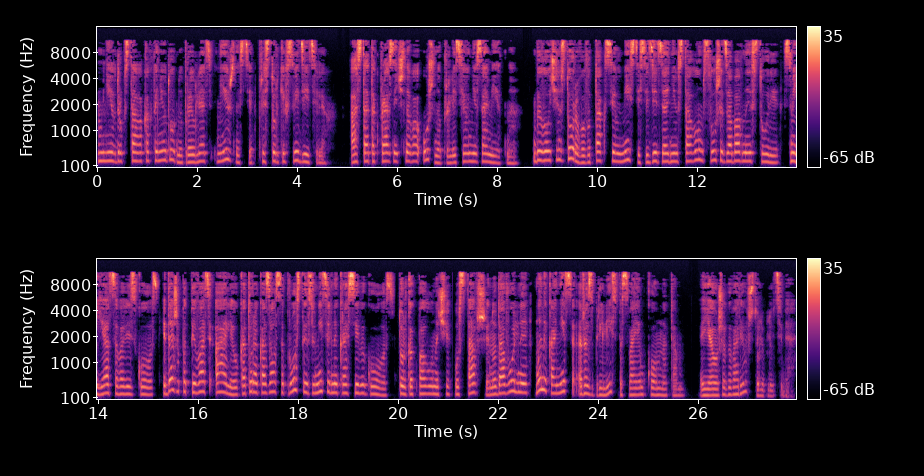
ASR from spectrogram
Мне вдруг стало как-то неудобно проявлять нежности при стольких свидетелях. Остаток праздничного ужина пролетел незаметно. Было очень здорово вот так всем вместе сидеть за одним столом, слушать забавные истории, смеяться во весь голос и даже подпевать Али, у которой оказался просто изумительный красивый голос. Только к полуночи, уставшие, но довольные, мы, наконец, разбрелись по своим комнатам. «Я уже говорил, что люблю тебя»,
